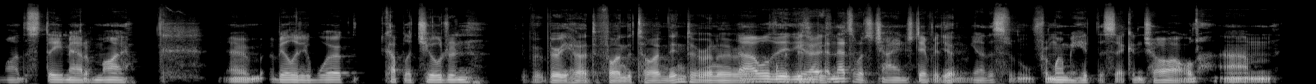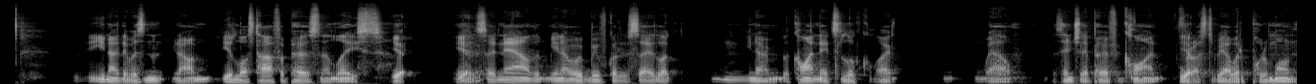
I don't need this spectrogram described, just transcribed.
my the steam out of my you know ability to work. A couple of children, Very hard to find the time then to run a. Uh, well, a the, you know, and that's what's changed everything. You know, this from when we hit the second child. Um, you know, there was you know you lost half a person at least. Yeah. yeah. Yeah. So now that you know we've got to say like, mm, you know, the client needs to look like, well, essentially a perfect client for Yeah. us to be able to put them on.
